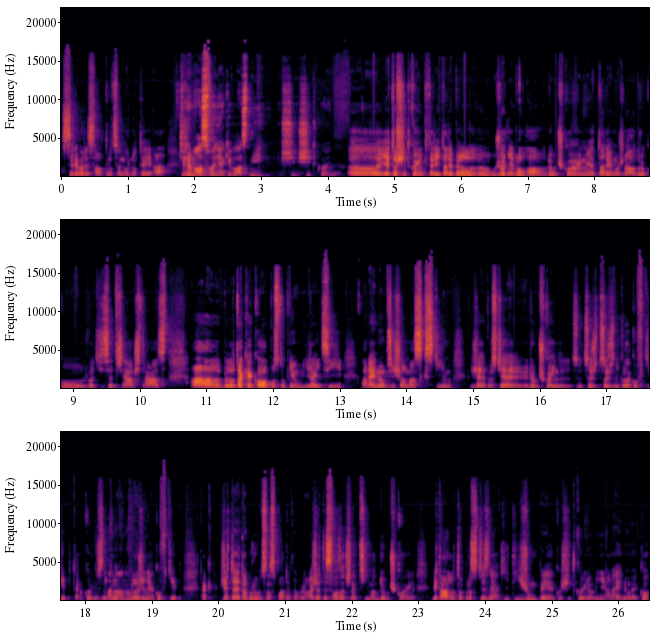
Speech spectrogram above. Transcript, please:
asi 90% hodnoty. A Čiže mal svůj nějaký vlastní shitcoin? Eh, je to shitcoin, který tady byl eh, už hodně dlouho. Dogecoin je tady možná od roku 2013-14 a byl tak jako postupně umírající a najednou přišel Musk s tím, že prostě Dogecoin, což, což vzniklo jako vtip, ten coin vznikl ano, ano. vyloženě jako vtip, tak že to je ta budoucnost planet a že Tesla začne přijímat Dogecoin. Vytáhl to prostě z nějaký tý žumpy jako shitcoinový a najednou jako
